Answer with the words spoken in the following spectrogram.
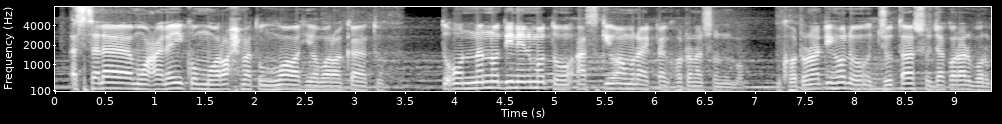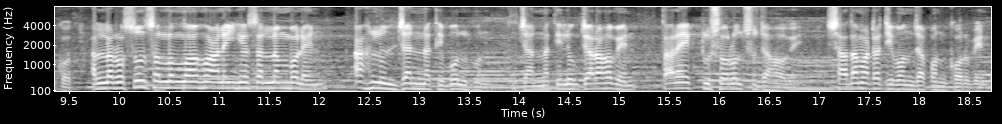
আসসালামু আলাইকুম রহমতুল্লাহ বারাকাতু তো অন্যান্য দিনের মতো আজকেও আমরা একটা ঘটনা শুনব। ঘটনাটি হলো জুতা সোজা করার বরকত। আল্লাহ রসুল সাল্লাহ আলহিহাসাল্লাম বলেন, আহলুল জান্নাতি বুলহুন। জান্নাতি লোক যারা হবেন, তারা একটু সরল সোজা হবে, সাদামাটা জীবনযাপন করবেন।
